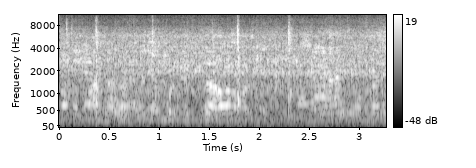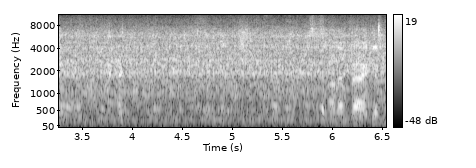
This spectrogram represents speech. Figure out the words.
వస్తుందా ఓ అబ్బాయి తీయబడి పంపించు అదే ప్యాకెట్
